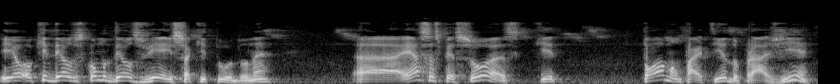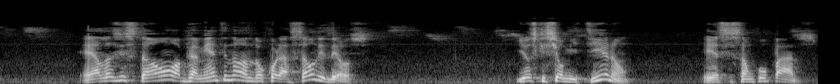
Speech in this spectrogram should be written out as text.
E o que Deus, como Deus vê isso aqui tudo, né? Uh, essas pessoas que tomam partido para agir, elas estão, obviamente, no, no coração de Deus. E os que se omitiram, esses são culpados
